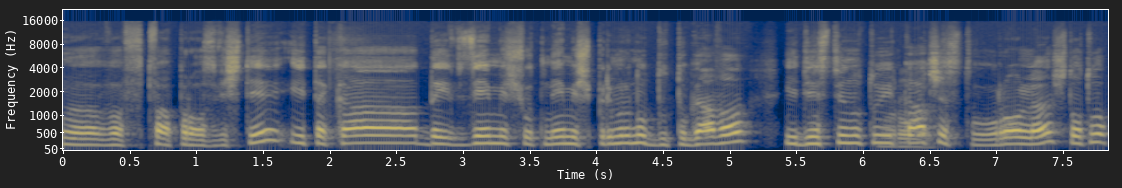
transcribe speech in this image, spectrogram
в това прозвище и така да й вземеш, отнемеш, примерно до тогава единственото и качество, роля, защото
